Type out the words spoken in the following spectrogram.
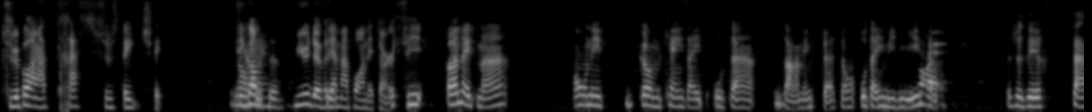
tu veux pas vraiment de trace sur le stage. Fait que C'est Non, comme- ça. mieux de vraiment pas en mettre un. Puis honnêtement, on est comme 15 à être autant dans la même situation, autant humiliés. Ouais. Je veux dire, ça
